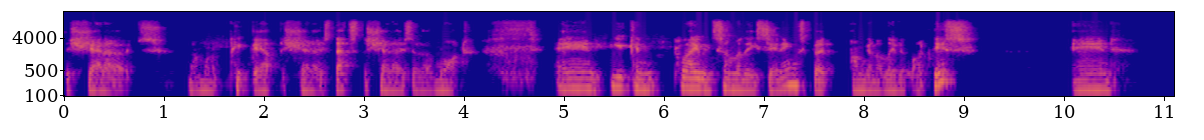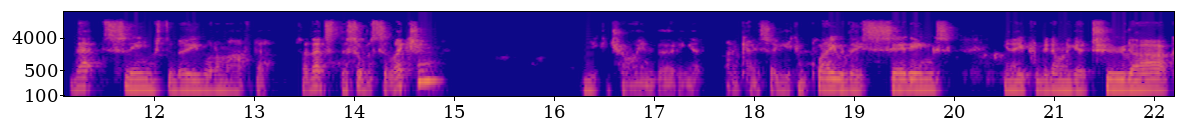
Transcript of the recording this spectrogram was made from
the shadows. I want to pick out the shadows. That's the shadows that I want. And you can play with some of these settings, but I'm going to leave it like this. And that seems to be what I'm after. So that's the sort of selection you can try inverting it. Okay, so you can play with these settings. You know, you probably don't want to go too dark.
